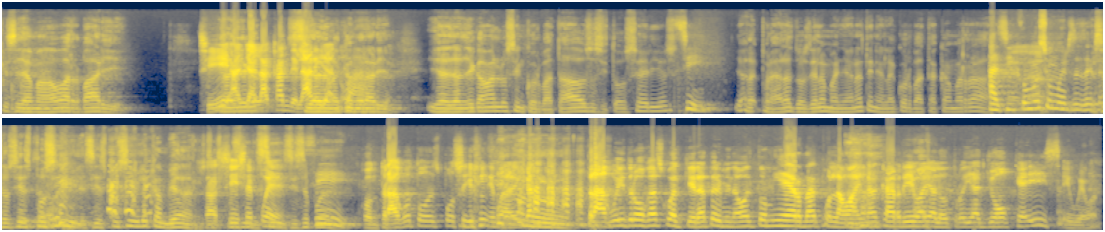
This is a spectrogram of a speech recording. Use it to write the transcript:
que se llamaba Barbarie. Sí, allá la sí, Candelaria, allá en la ¿no? Candelaria. Y allá llegaban los encorbatados, así todos serios. Sí, Y por ahí a las 2 de la mañana tenían la corbata acá amarrada. así como su merced se Eso sí es posible, sí es posible cambiar. O sea, es sí se puede. Sí, sí se puede. Sí. Con trago todo es posible, marica. No, no, no. Trago y drogas, cualquiera termina vuelto mierda con la vaina acá arriba y al otro día, ¿yo qué hice, huevón?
